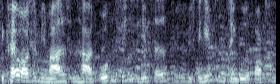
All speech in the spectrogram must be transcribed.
det kræver også, at vi meget sådan, har et åbent sind i det hele taget. Vi skal hele tiden tænke ud af boksen.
